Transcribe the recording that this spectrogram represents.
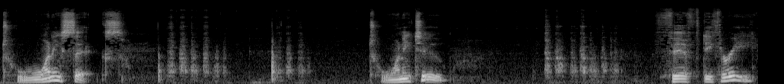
26, 22, 53,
